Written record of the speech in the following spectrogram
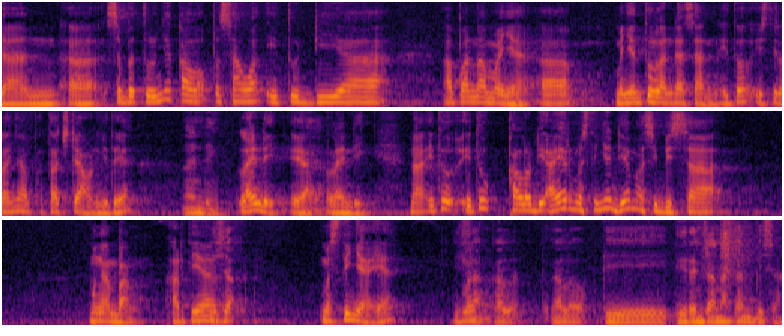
Dan uh, sebetulnya kalau pesawat itu dia apa namanya uh, menyentuh landasan itu istilahnya apa? Touchdown gitu ya? Landing. Landing ya, ya. landing. Nah itu itu kalau di air mestinya dia masih bisa mengambang. Artinya bisa Mestinya ya. Bisa kalau kalau di, direncanakan bisa.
